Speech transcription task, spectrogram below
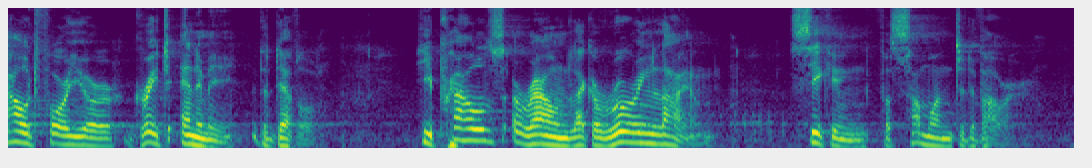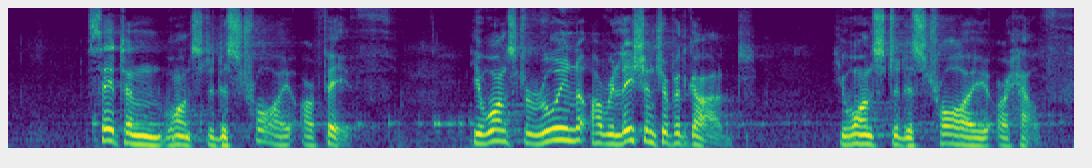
out for your great enemy, the devil. He prowls around like a roaring lion, seeking for someone to devour. Satan wants to destroy our faith. He wants to ruin our relationship with God. He wants to destroy our health.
